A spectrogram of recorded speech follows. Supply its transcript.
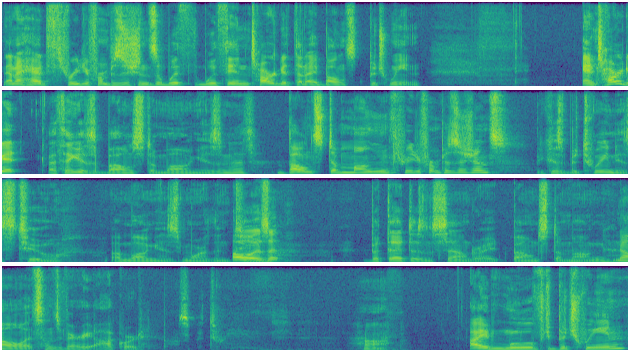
and i had three different positions with within target that i bounced between and target I think it's bounced among, isn't it? bounced among three different positions Because between is two, among is more than two. Oh, is it? But that doesn't sound right. Bounced among. no it sounds very awkward Bounced between. Huh. I moved between.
